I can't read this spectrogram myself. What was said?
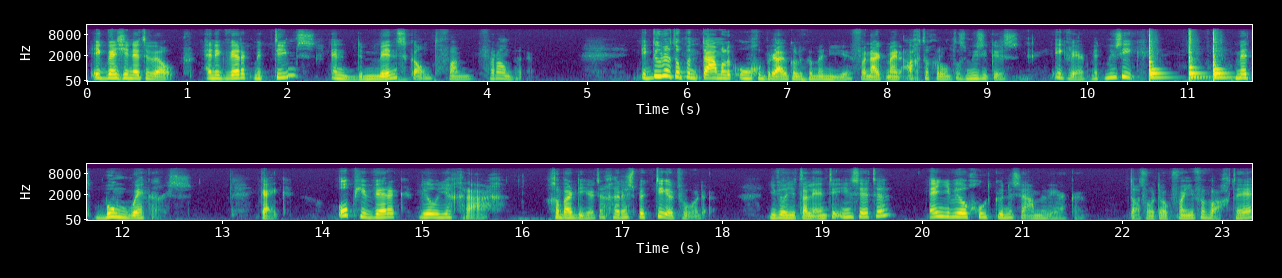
Ik ben Jeanette Welp en ik werk met teams en de menskant van veranderen. Ik doe dat op een tamelijk ongebruikelijke manier vanuit mijn achtergrond als muzikus. Ik werk met muziek, met boomwekkers. Kijk, op je werk wil je graag gewaardeerd en gerespecteerd worden. Je wil je talenten inzetten en je wil goed kunnen samenwerken. Dat wordt ook van je verwacht, hè?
